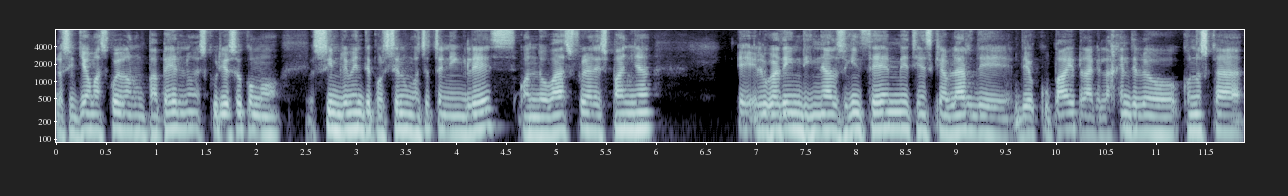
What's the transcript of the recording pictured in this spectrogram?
los idiomas juegan un papel. ¿no? Es curioso cómo simplemente por ser un concepto en inglés, cuando vas fuera de España, eh, en lugar de indignados 15M, tienes que hablar de, de, Occupy para que la gente lo conozca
